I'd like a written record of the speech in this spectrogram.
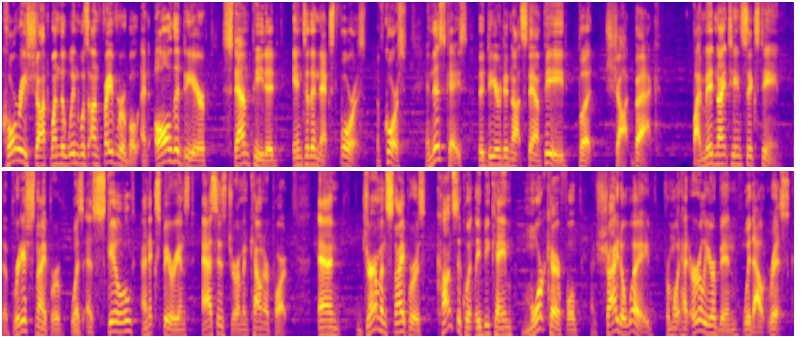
Corey shot when the wind was unfavorable, and all the deer stampeded into the next forest. Of course, in this case, the deer did not stampede, but shot back. By mid 1916, the British sniper was as skilled and experienced as his German counterpart, and German snipers consequently became more careful and shied away from what had earlier been without risk.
